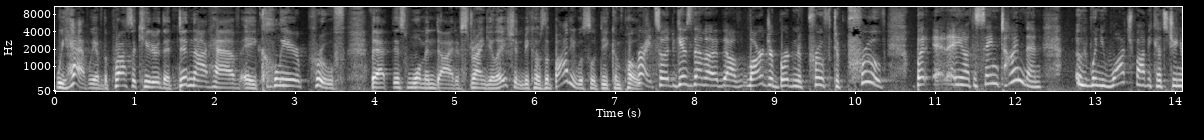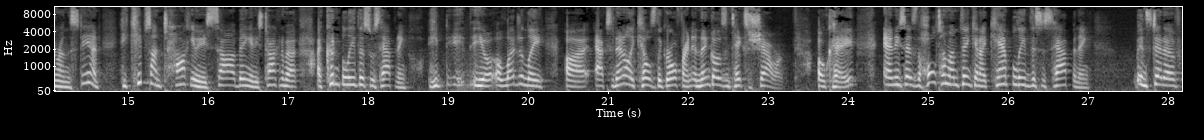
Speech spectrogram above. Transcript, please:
we have. We have the prosecutor that did not have a clear proof that this woman died of strangulation because the body was so decomposed. Right, so it gives them a, a larger burden of proof to prove. But, uh, you know, at the same time, then, when you watch Bobby Cutts Jr. on the stand, he keeps on talking and he's sobbing and he's talking about, I couldn't believe this was happening. He, he know, allegedly uh, accidentally kills the girlfriend and then goes and takes a shower. Okay? And he says, the whole time I'm thinking, I can't believe this is happening. Instead of,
